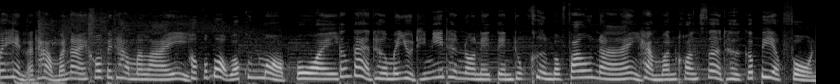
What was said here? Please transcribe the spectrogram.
มาเห็นและถามว่านายเข้าไปทำอะไร เขาก็บอกว่าคุณหมอป่วย ตั้งแต่เธอมาอยู่ที่นี่เธอนอนในเต็นท์ทุกคืนเพราะเฝ้านายแถมวันคอนเสิร์ตเธอก็เปียกฝน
